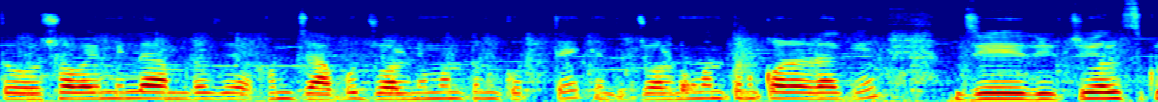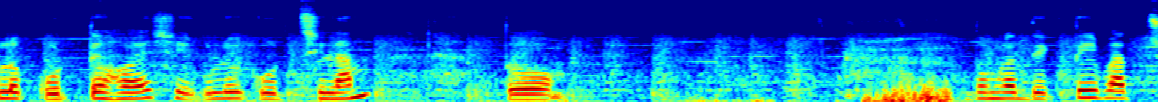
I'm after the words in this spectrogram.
তো সবাই মিলে আমরা যে এখন যাব জল নিমন্ত্রণ করতে, কিন্তু জল নিমন্ত্রণ করার আগে যে রিচুয়ালসগুলো করতে হয় সেগুলোই করছিলাম। তো তোমরা দেখতেই পাচ্ছ।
